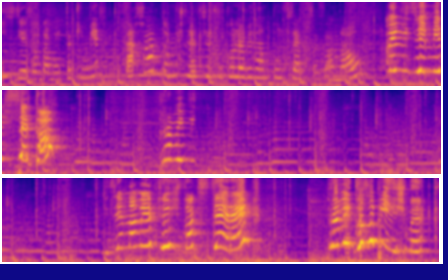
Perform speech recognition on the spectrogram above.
nic nie zadawał. Taki miecz ptacha, to myślę, że w ogóle by nam pół serca zadał. My widzę miecz seta! Prawie widzę... Widzę, mamy jakiegoś waksterek! Prawie go zabiliśmy!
